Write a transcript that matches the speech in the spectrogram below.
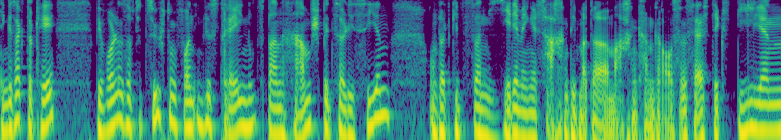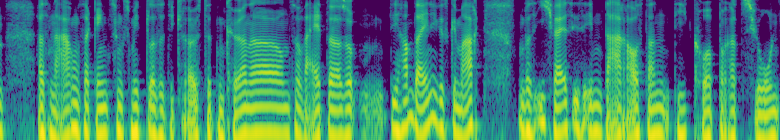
den gesagt, okay, wir wollen uns auf die Züchtung von industriell nutzbaren Hanf spezialisieren und dort gibt es dann jede Menge Sachen, die man da machen kann daraus. Das heißt Textilien als Nahrungsergänzungsmittel, also die gerösteten Körner und so weiter. Also die haben da einiges gemacht und was ich weiß, ist eben daraus dann die Kooperation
